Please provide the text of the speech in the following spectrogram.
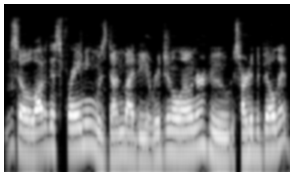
Mhm. So a lot of this framing was done by the original owner who started to build it,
